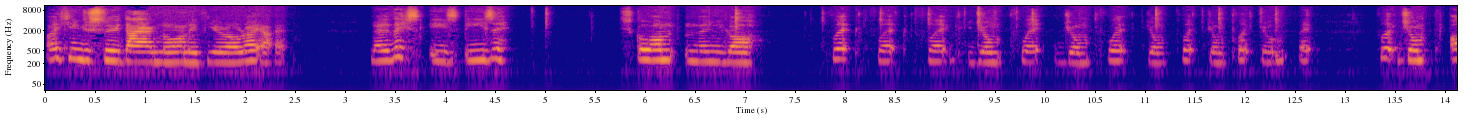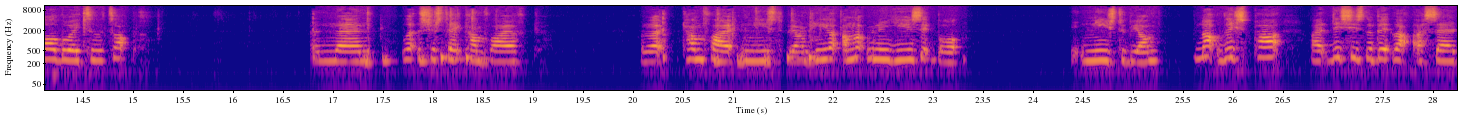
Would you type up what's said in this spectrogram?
Or you can just do it diagonal on if you're alright at it. Now this is easy. Just go on and then you go flick, flick, flick, jump, flick, jump, flip, jump, flip, jump, flip, jump, flick, flick, jump, all the way to the top. And then let's just take campfire. And like campfire needs to be on here. I'm not going to use it, but it needs to be on. Not this part, Like this is the bit that I said,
